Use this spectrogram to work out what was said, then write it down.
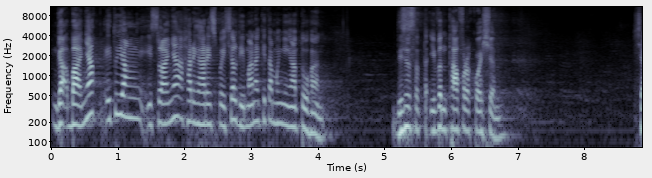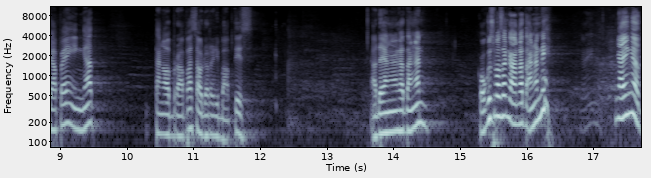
Nggak banyak itu yang istilahnya hari-hari spesial di mana kita mengingat Tuhan. This is even tougher question. Siapa yang ingat tanggal berapa saudara dibaptis? Ada yang angkat tangan? Kogus masa nggak angkat tangan nih? Nggak ingat.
